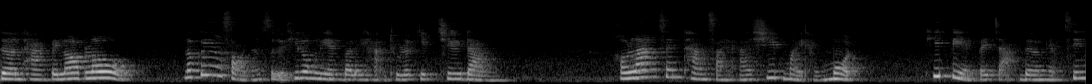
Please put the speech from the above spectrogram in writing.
เดินทางไปรอบโลก แล้วก็ยังสอนหนังสือที่โรงเรียนบริหารธุรกิจชื่อดัง เขาล่างเส้นทางสายอาชีพใหม่ทั้งหมด ที่เปลี่ยนไปจากเดิมอย่างสิ้น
